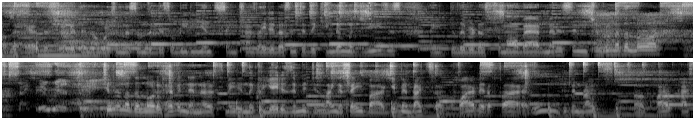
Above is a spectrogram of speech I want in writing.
of the air, the spirit that now works in the sons of disobedience, and translated us into the kingdom of Jesus. He delivered us from all bad medicine, children of the Lord. Children of the Lord of heaven and earth, made in the Creator's image and likeness, saved by given rights, acquired, edified. Ooh, given rights, acquired, Christ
